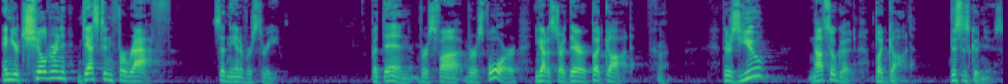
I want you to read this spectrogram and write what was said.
and your children destined for wrath, said in the end of verse 3. But then, verse, five, verse 4, you got to start there, but God. There's you, not so good, but God. This is good news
